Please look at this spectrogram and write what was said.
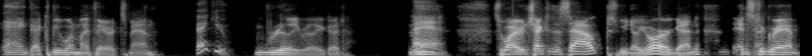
Dang, that could be one of my favorites, man. Thank you. Really, really good. Man. So while you're checking this out, because we know you are again, Instagram,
